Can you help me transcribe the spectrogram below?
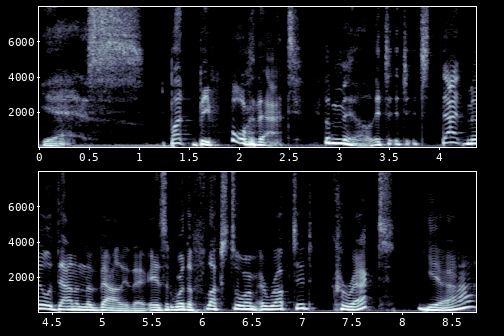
yes. But before that, the mill. It's it, it's that mill down in the valley. There is it where the flux storm erupted. Correct? Yeah.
